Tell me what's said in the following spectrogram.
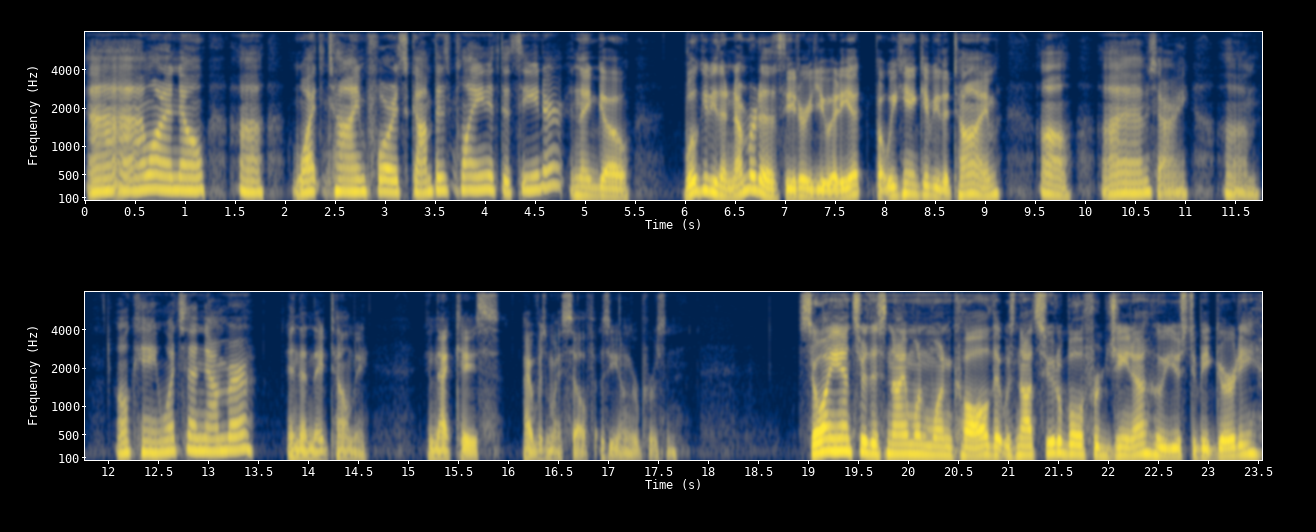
Uh, I want to know uh, what time Forrest Gump is playing at the theater. And they'd go, We'll give you the number to the theater, you idiot, but we can't give you the time. Oh, I'm sorry. Um, okay, what's the number? And then they'd tell me. In that case, I was myself as a younger person. So I answer this 911 call that was not suitable for Gina, who used to be Gertie,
